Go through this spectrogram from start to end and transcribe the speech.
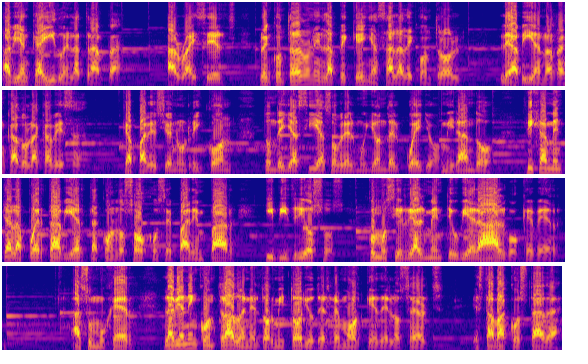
habían caído en la trampa. A Ray Search lo encontraron en la pequeña sala de control. Le habían arrancado la cabeza, que apareció en un rincón donde yacía sobre el mullón del cuello, mirando fijamente a la puerta abierta con los ojos de par en par y vidriosos, como si realmente hubiera algo que ver. A su mujer la habían encontrado en el dormitorio del remorque de los Search. Estaba acostada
